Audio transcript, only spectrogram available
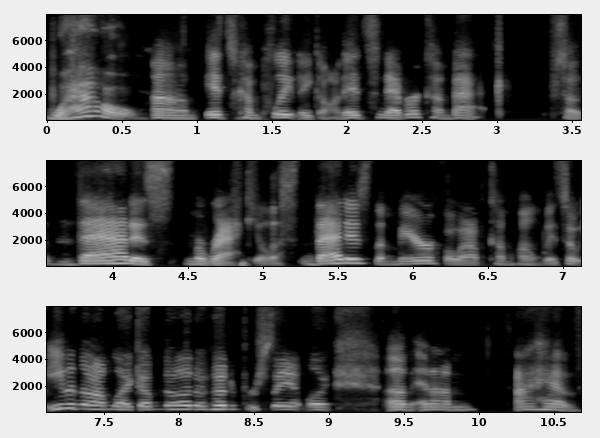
Wow. Um, it's completely gone. It's never come back. So that is miraculous. That is the miracle I've come home with. So even though I'm like, I'm not 100% like, um, and I'm, I have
